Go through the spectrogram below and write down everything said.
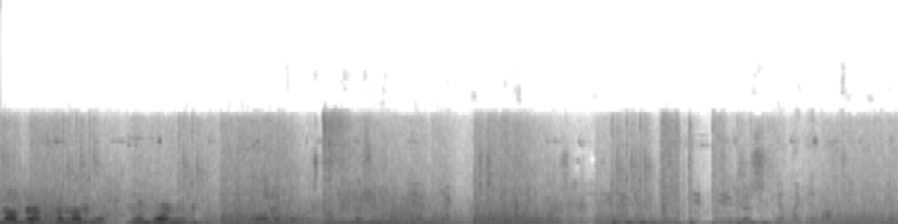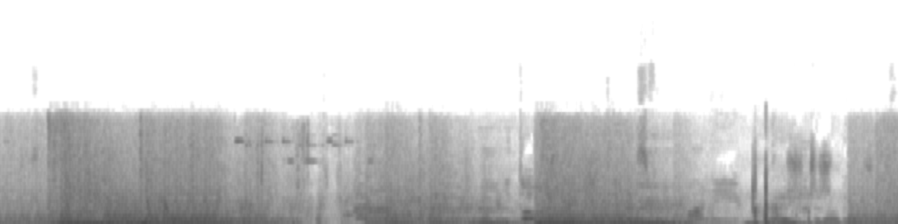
Dobra, panowie, jedziemy. Pokazałem. I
